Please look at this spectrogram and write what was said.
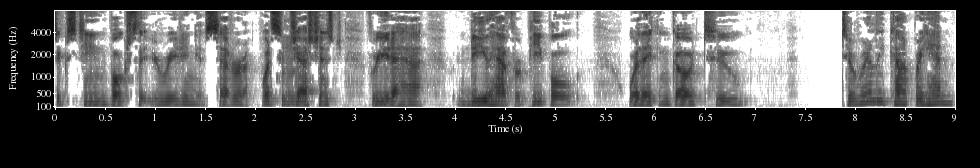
16 books that you're reading, etc. What suggestions for you to have? Do you have for people where they can go to to really comprehend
